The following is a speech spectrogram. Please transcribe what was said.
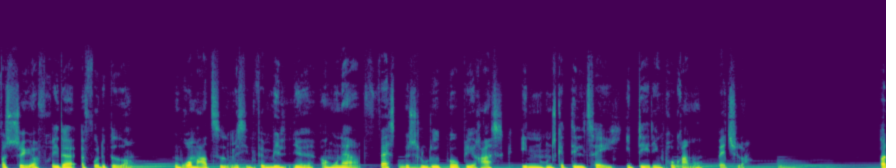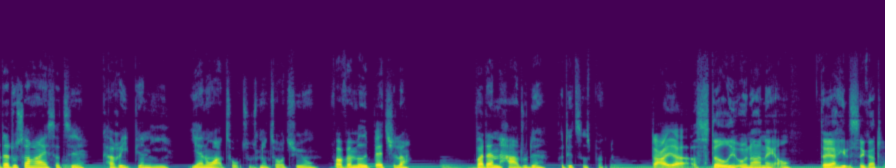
forsøger Frida at få det bedre. Hun bruger meget tid med sin familie, og hun er fast besluttet på at blive rask, inden hun skal deltage i datingprogrammet Bachelor. Og da du så rejser til Karibien i januar 2022 for at være med i Bachelor, hvordan har du det på det tidspunkt? Der er jeg stadig underernæret. Det er jeg helt sikkert.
